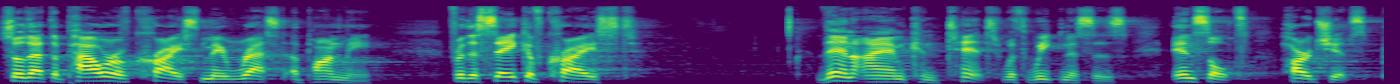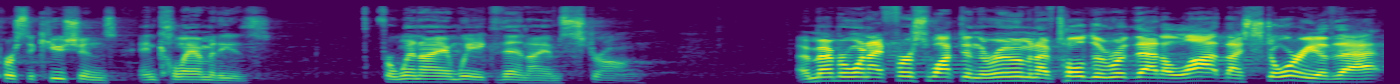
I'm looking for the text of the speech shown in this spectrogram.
so that the power of Christ may rest upon me. For the sake of Christ, then I am content with weaknesses, insults, hardships, persecutions, and calamities. For when I am weak, then I am strong. I remember when I first walked in the room, and I've told that a lot, my story of that.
